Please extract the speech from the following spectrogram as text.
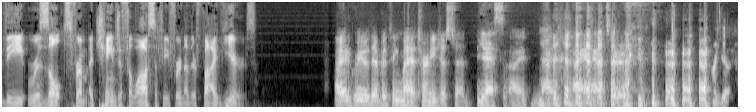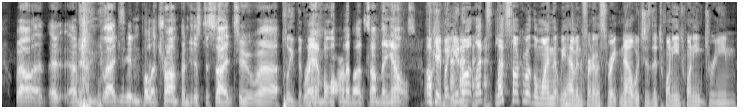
the results from a change of philosophy for another five years. I agree with everything my attorney just said. Yes, I I, I am too. I get- Well, uh, uh, I'm glad you didn't pull a Trump and just decide to uh, Plead the fifth. ramble on about something else. Okay, but you know what? Let's let's talk about the wine that we have in front of us right now, which is the 2020 Dream.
